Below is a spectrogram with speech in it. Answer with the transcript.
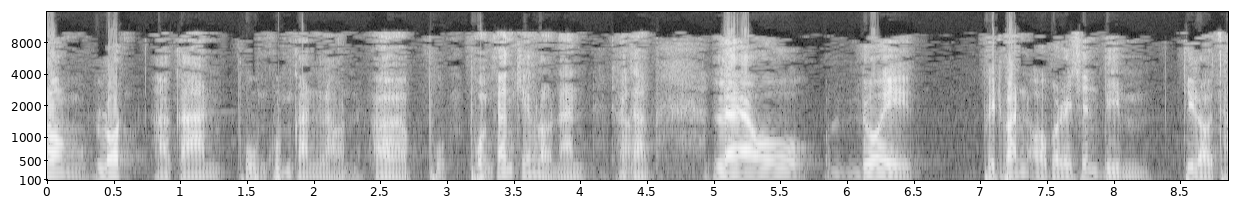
ต้องลดอาการภูมิคุ้มกันเหล่าเอ่อผผลข้างเคียงเหล่านั้นนะครับ แล้วด้วย ผลิตภัณฑ์ Operation BIM ที่เราท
